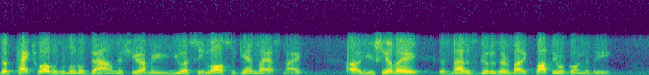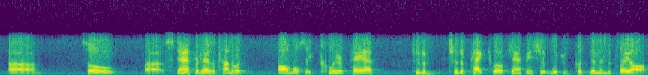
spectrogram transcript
the Pac-12 was a little down this year. I mean, USC lost again last night. Uh, UCLA is not as good as everybody thought they were going to be. Uh, so uh, Stanford has a kind of a almost a clear path to the to the Pac-12 championship, which would put them in the playoff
